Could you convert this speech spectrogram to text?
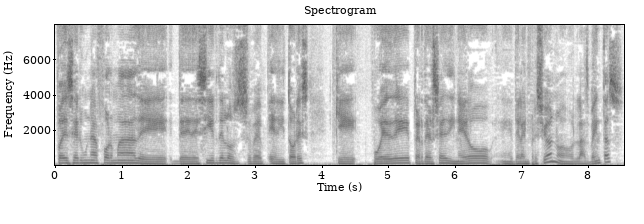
puede ser una forma de, de decir de los editores que puede perderse dinero eh, de la impresión o las ventas?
